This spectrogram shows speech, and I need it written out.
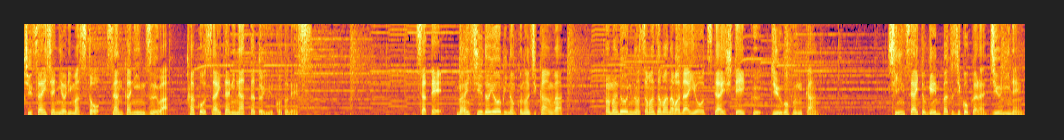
主催者によりますと参加人数は過去最多になったということです。さて毎週土曜日のこの時間は浜通りのさまざまな話題をお伝えしていく15分間。震災と原発事故から12年。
